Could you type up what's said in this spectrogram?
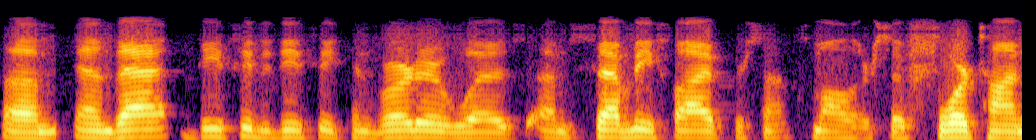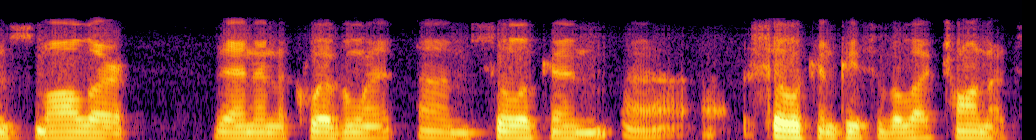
Um, and that DC to DC converter was um, 75% smaller, so four times smaller than an equivalent um, silicon uh, silicon piece of electronics.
